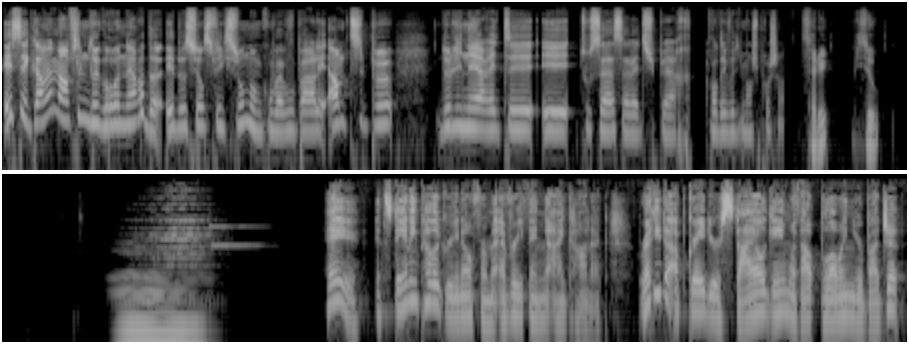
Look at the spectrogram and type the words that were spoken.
Et c'est quand même un film de gros nerd et de science-fiction, donc on va vous parler un petit peu de linéarité et tout ça, ça va être super. Rendez-vous dimanche prochain. Salut, bisous. Hey, it's Danny Pellegrino from Everything Iconic. Ready to upgrade your style game without blowing your budget?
